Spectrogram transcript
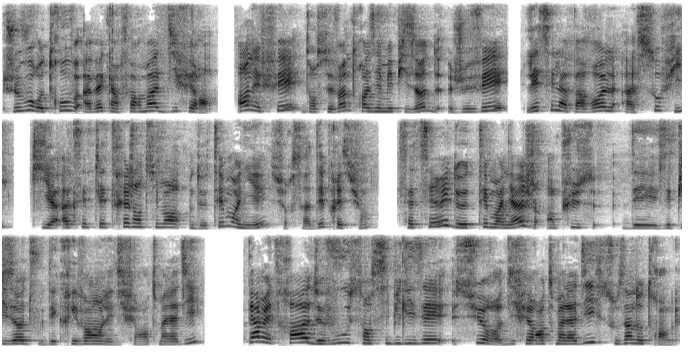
je vous retrouve avec un format différent. En effet, dans ce 23e épisode, je vais laisser la parole à Sophie qui a accepté très gentiment de témoigner sur sa dépression. Cette série de témoignages, en plus des épisodes vous décrivant les différentes maladies, permettra de vous sensibiliser sur différentes maladies sous un autre angle,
